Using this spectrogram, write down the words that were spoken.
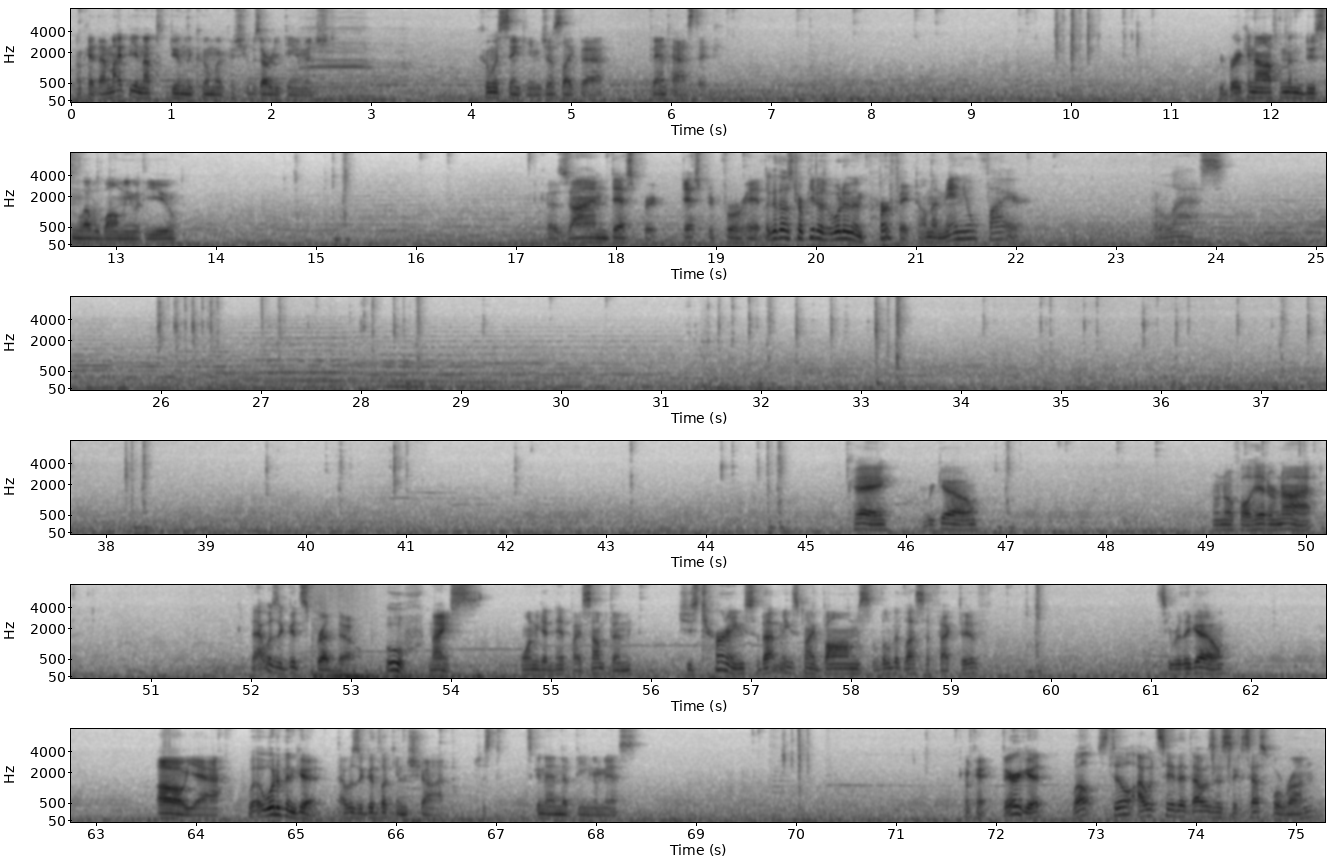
Okay, that might be enough to doom the Kuma because she was already damaged. Kuma sinking, just like that. Fantastic. You're breaking off. I'm going to do some level bombing with you. Because I'm desperate. Desperate for a hit. Look at those torpedoes. Would have been perfect on the manual fire. But alas. Okay, here we go. I don't know if I'll hit or not. That was a good spread, though. Oof, nice. One getting hit by something. She's turning, so that makes my bombs a little bit less effective. Let's see where they go. Oh, yeah. Well, it would have been good. That was a good-looking shot. Just, it's going to end up being a miss. Okay, very good. Well, still, I would say that that was a successful run.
